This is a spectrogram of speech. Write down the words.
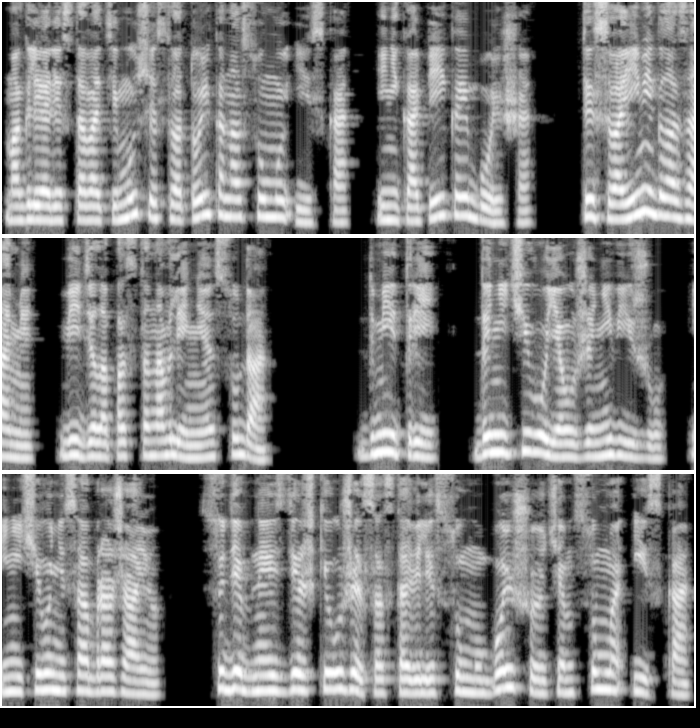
могли арестовать имущество только на сумму иска и ни копейкой больше. Ты своими глазами видела постановление суда?" Дмитрий, да ничего я уже не вижу и ничего не соображаю. Судебные издержки уже составили сумму большую, чем сумма иска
